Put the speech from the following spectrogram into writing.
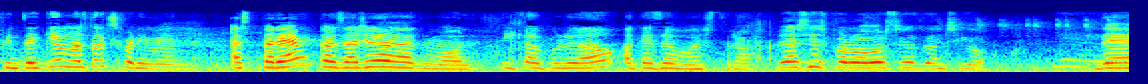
Fins aquí el nostre experiment. Esperem que us hagi agradat molt. I que el proveu a casa vostra. Gràcies per la vostra atenció. Adéu.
